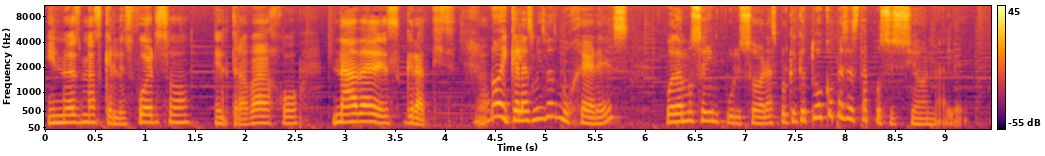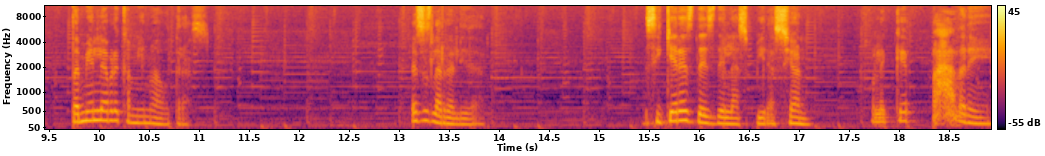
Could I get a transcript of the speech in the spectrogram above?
y no es más que el esfuerzo, el trabajo, nada es gratis, ¿no? No, y que las mismas mujeres podamos ser impulsoras, porque que tú ocupes esta posición, Ale, también le abre camino a otras. Esa es la realidad. Si quieres desde la aspiración, ole, qué padre.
